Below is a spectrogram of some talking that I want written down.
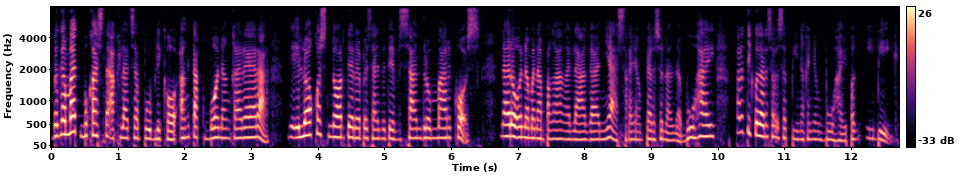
Bagamat bukas na aklat sa publiko ang takbo ng karera ni Ilocos Norte Representative Sandro Marcos, naroon naman ang pangangalaga niya sa kanyang personal na buhay, partikular sa usapin na kanyang buhay pag-ibig.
